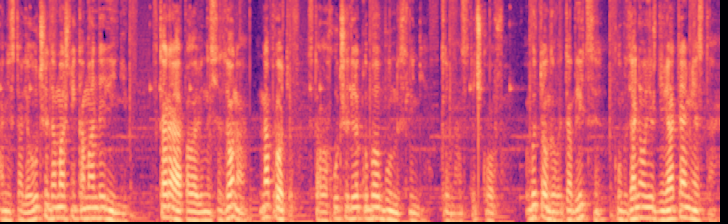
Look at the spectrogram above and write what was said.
они стали лучшей домашней командой лиги. Вторая половина сезона, напротив, стала худшей для клуба в Бундеслиге – 13 очков. В итоговой таблице клуб занял лишь девятое место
